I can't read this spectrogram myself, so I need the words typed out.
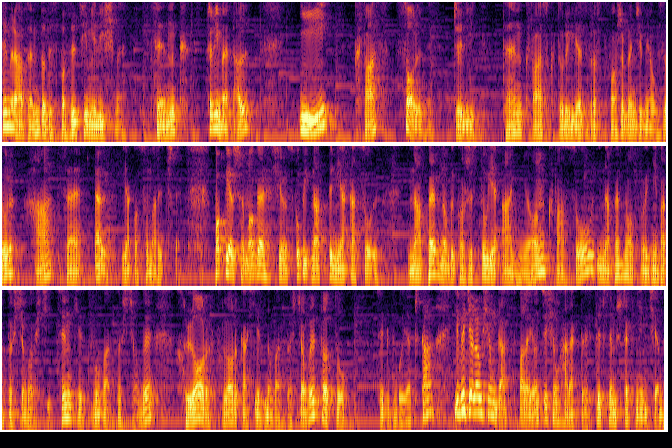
Tym razem do dyspozycji mieliśmy cynk, czyli metal, i kwas solny, czyli ten kwas, który jest w roztworze, będzie miał wzór HCl jako sumaryczny. Po pierwsze, mogę się skupić nad tym, jaka sól. na pewno wykorzystuje anion kwasu i na pewno odpowiedniej wartościowości. Cynk jest dwuwartościowy, chlor w chlorkach jednowartościowy to tu cyk dwójeczka i wydzielał się gaz spalający się charakterystycznym szczeknięciem.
